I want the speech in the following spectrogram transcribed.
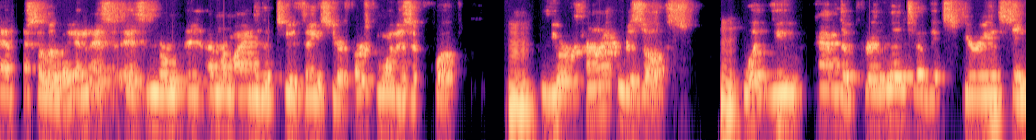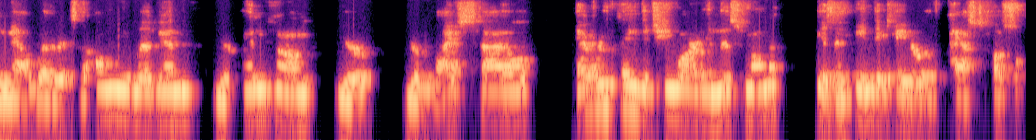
absolutely, and as, as I'm reminded of two things here. First one is a quote: mm. "Your current results mm. what you have the privilege of experiencing now, whether it's the home you live in, your income, your your lifestyle, everything that you are in this moment is an indicator of past hustle.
